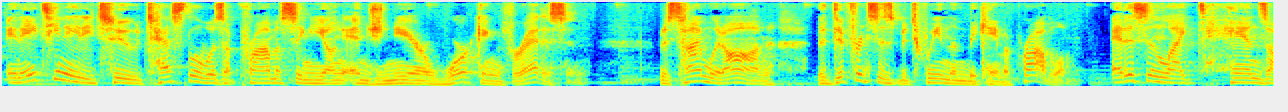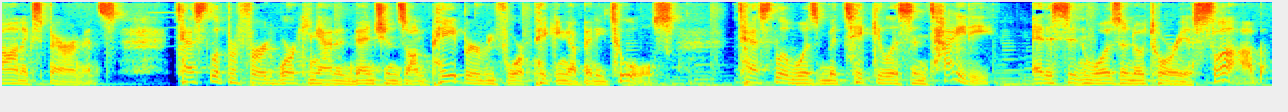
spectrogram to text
In 1882, Tesla was a promising young engineer working for Edison. But as time went on, the differences between them became a problem. Edison liked hands-on experiments. Tesla preferred working out inventions on paper before picking up any tools. Tesla was meticulous and tidy. Edison was a notorious slob.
